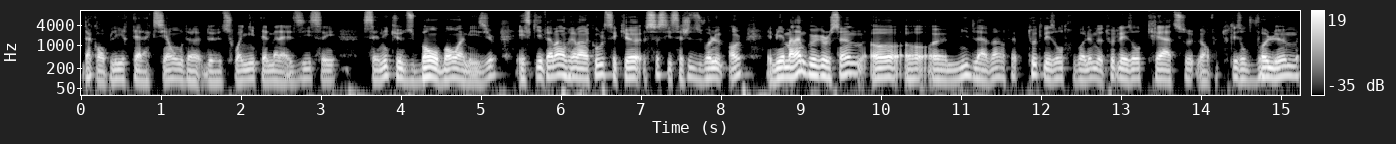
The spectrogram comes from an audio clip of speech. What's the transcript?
d'accomplir telle action, de, de soigner telle maladie. Ce n'est que du bonbon à mes yeux. Et ce qui est vraiment, vraiment cool, c'est que ça, s'il s'agit du volume 1, eh bien, Madame Gregerson a, a mis de l'avant, en fait, tous les autres volumes de toutes les autres créatures, en fait, tous les autres volumes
